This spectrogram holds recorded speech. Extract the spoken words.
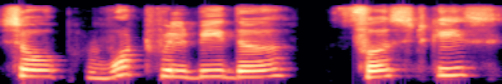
So what will be the first case?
